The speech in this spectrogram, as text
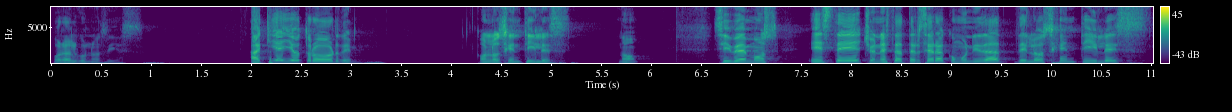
por algunos días. Aquí hay otro orden con los gentiles, ¿no? Si vemos este hecho en esta tercera comunidad de los gentiles,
